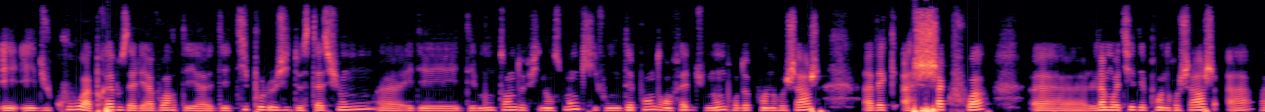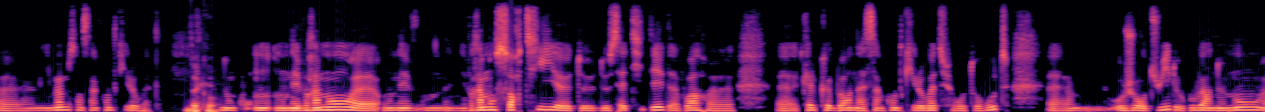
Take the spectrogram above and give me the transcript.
et, et, du coup, après, vous allez avoir des, euh, des typologies de stations euh, et des, des, montants de financement qui vont dépendre en fait du nombre de points de recharge, avec à chaque fois la moitié des points de recharge à minimum 150 kW. D'accord. Donc, on, on, est vraiment, on est, on est vraiment sorti de, de cette idée d'avoir quelques bornes à 50 kW sur autoroute. Aujourd'hui, le gouvernement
